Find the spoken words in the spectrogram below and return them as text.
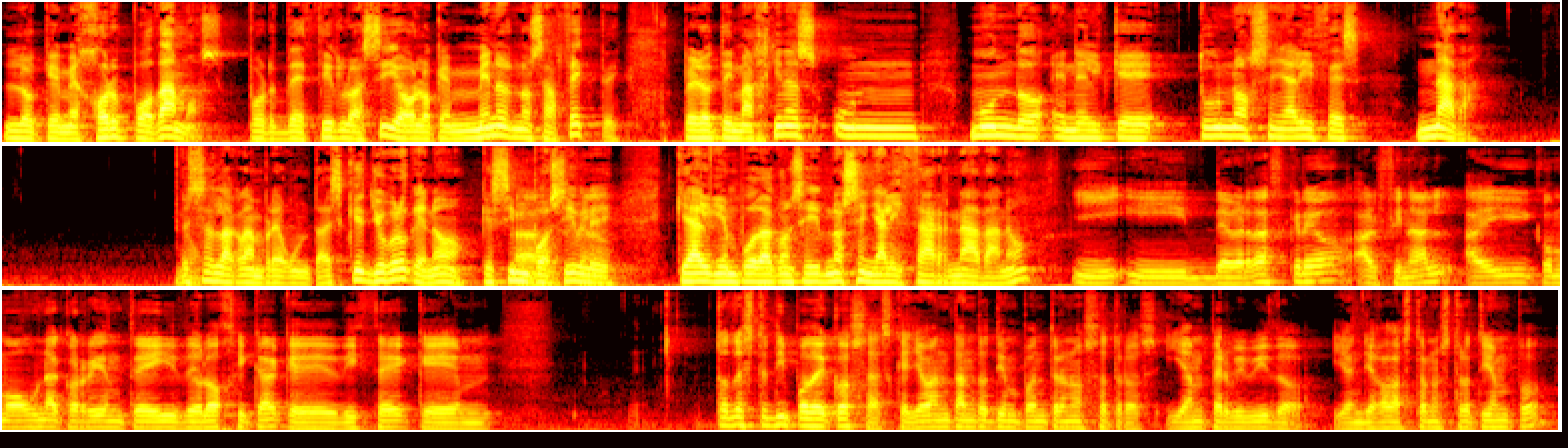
lo que mejor podamos, por decirlo así, o lo que menos nos afecte. Pero ¿te imaginas un mundo en el que tú no señalices nada? Esa es la gran pregunta. Es que yo creo que no, que es Claro, imposible que alguien pueda conseguir no señalizar nada, ¿no? Y, y de verdad creo, al final hay como una corriente ideológica que dice que mm, todo este tipo de cosas que llevan tanto tiempo entre nosotros y han pervivido y han llegado hasta nuestro tiempo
